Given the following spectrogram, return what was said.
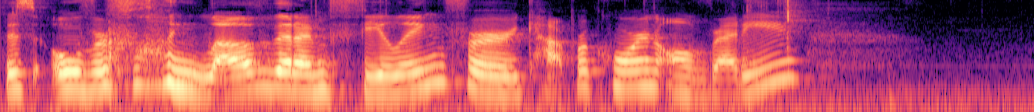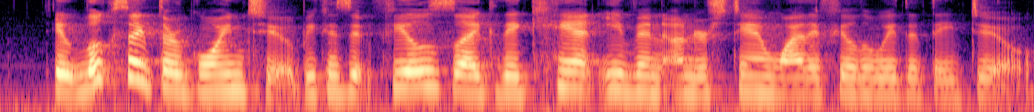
this overflowing love that I'm feeling for Capricorn already? It looks like they're going to because it feels like they can't even understand why they feel the way that they do.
